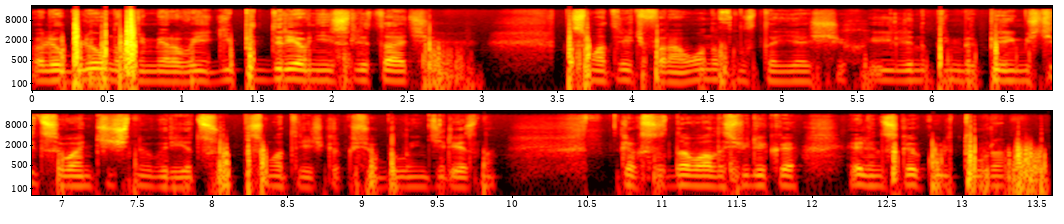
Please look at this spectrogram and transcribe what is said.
люблю, например, в Египет древний слетать, посмотреть фараонов настоящих, или, например, переместиться в античную Грецию, посмотреть, как все было интересно, как создавалась великая эллинская культура.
